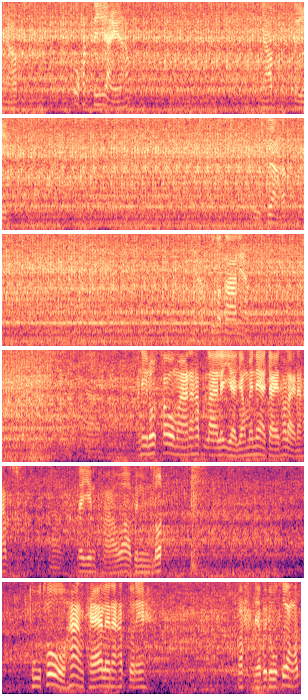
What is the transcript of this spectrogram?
นี่ครับตัวคัดซีใหญ่นะครับนี่ครับคัดซีดูเครื่องครับนี่ครับตุ๊กตาเนี่ยอ่าอันนี้รถเข้ามานะครับ รายละเอียดยังไม่แน่ใจเท่าไหร่นะครับาได้ยินข่าวว่าเป็นรถทูโทห้างแท้เลยนะครับตัวนี้มาเดี๋ยวไปดูเครื่องครับ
